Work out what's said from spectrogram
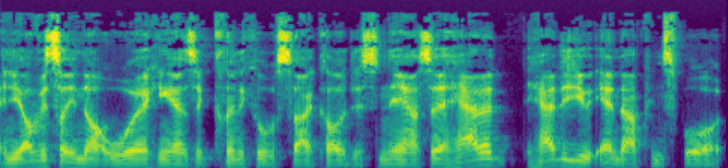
And you're obviously not working as a clinical psychologist now. So how did how did you end up in sport?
